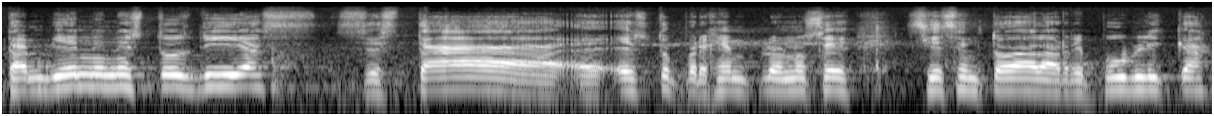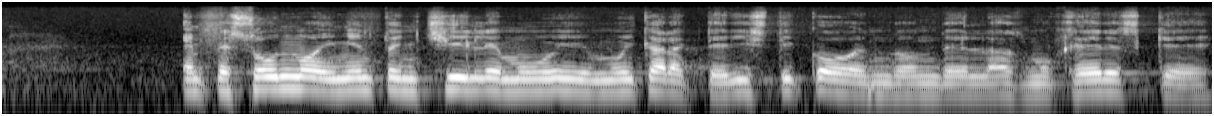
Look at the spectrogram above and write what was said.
también en estos días se está, eh, esto por ejemplo, no sé si es en toda la República, empezó un movimiento en Chile muy, muy característico en donde las mujeres que,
